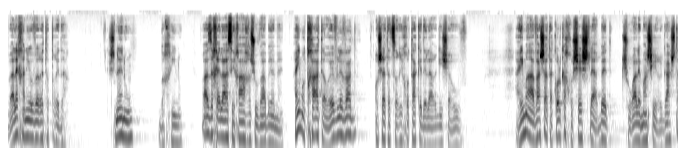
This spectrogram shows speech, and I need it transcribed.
ועל איך אני עובר את הפרידה. שנינו בכינו. ואז החלה השיחה החשובה באמת. האם אותך אתה אוהב לבד, או שאתה צריך אותה כדי להרגיש אהוב? האם האהבה שאתה כל כך חושש לאבד קשורה למה שהרגשת?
